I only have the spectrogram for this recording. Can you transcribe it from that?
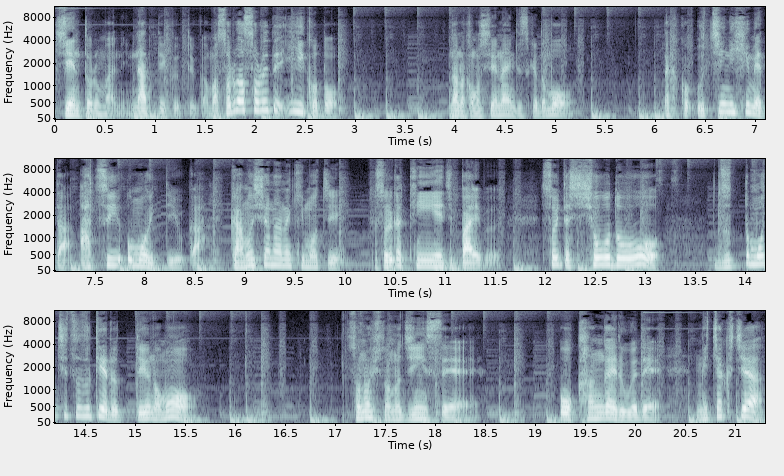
ジェントルマンになっていくっていうか、まあ、それはそれでいいことなのかもしれないんですけどもなんかこう内に秘めた熱い思いっていうかがむしゃらな気持ちそれがティーンエイジバイブそういった衝動をずっと持ち続けるっていうのもその人の人生を考える上でめちゃくちゃ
